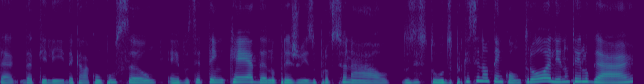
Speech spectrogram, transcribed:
da, daquele, daquela compulsão. É, você tem queda no prejuízo profissional, dos estudos, porque se não tem controle, não tem lugar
